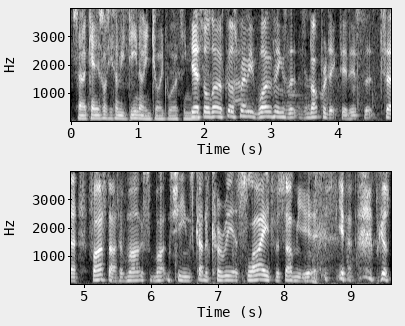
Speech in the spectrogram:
So again, it's obviously something Dino enjoyed working with. Yes, although of course maybe one of the things that's not predicted is that uh, Firestarter marks Martin Sheen's kind of career slide for some years. yeah, because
